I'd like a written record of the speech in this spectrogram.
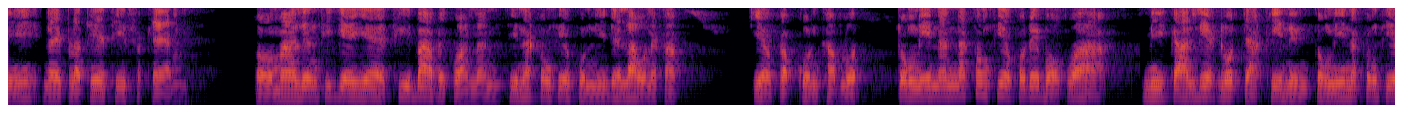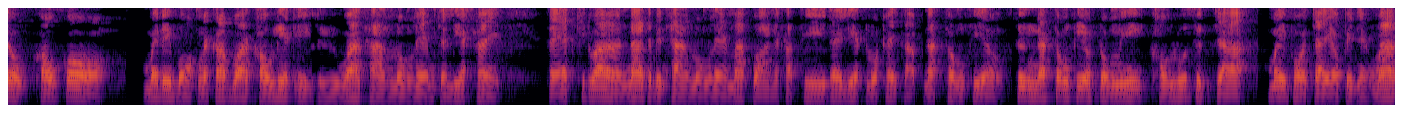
นี้ในประเทศที่สแกม ต่อมาเรื่องที่แย่ๆที่บ้าไปกว่านั้นที่นักท่องเที่ยวคนนี้ได้เล่านะครับ เกี่ยวกับคนขับรถ ตรงนี้นั้นนักท่องเที่ยวเขาได้บอกว่า มีการเรียกรถจากที่หนึ่งตรงนี้นักท่องเที่ยวเขาก็ไม่ได้บอกนะครับว่าเขาเรียกเองหรือว่าทางโรงแรมจะเรียกให้ แต่แอดคิดว่าน่าจะเป็นทางโรงแรมมากกว่านะครับที่ได้เรียกรถให้กับนักท่องเที่ยว ซึ่งนักท่องเที่ยวตรงนี้เขารู้สึกจะไม่พอใจเอาเป็นอย่างมาก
